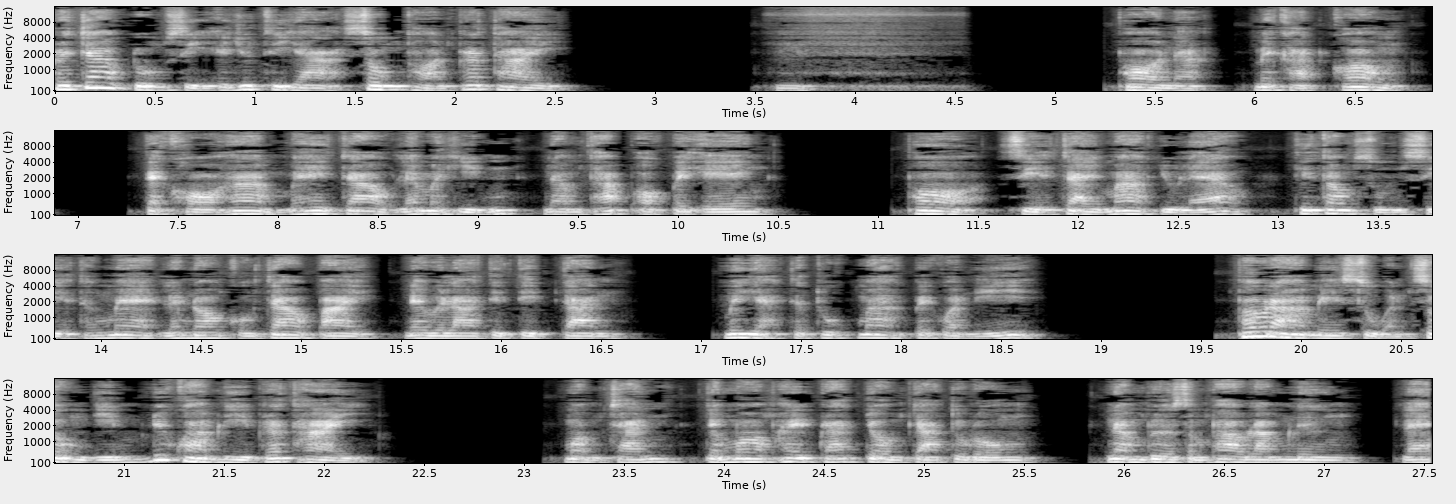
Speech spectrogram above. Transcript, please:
พระเจ้ากรุงศรีอยุธยาทรงถอนพระทัย พ่อนะ่ะ ไม่ขัดข้อง แต่ขอห้ามไม่ให้เจ้าและมหินนำทัพออกไปเอง พ่อเสียใจมากอยู่แล้วที่ต้องสูญเสียทั้งแม่และน้องของเจ้าไปในเวลาติดติดๆกัน ไม่อยากจะทุกข์มากไปกว่านี้ พระราเมศวรทรงยิ้มด้วยความดีพระทัยหม่อมฉันจะมอบให้พระโจมจาตุรงนำเรือสำเภาลำหนึ่งและ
